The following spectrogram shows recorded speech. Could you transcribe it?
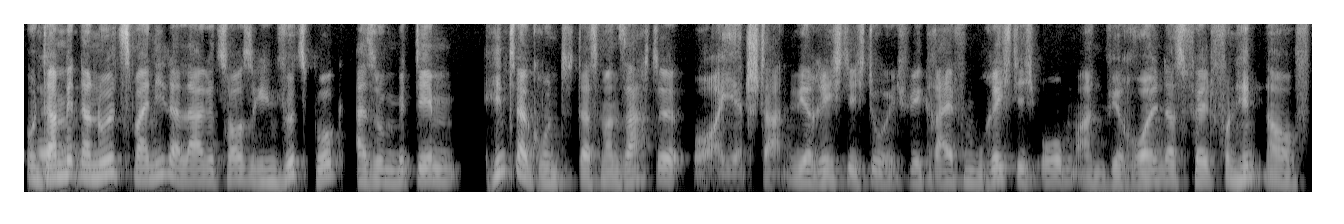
und dann mit einer 0-2-Niederlage zu Hause gegen Würzburg, also mit dem Hintergrund, dass man sagte, oh, jetzt starten wir richtig durch, wir greifen richtig oben an, wir rollen das Feld von hinten auf.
